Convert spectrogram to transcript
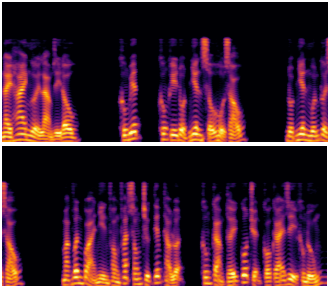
này hai người làm gì đâu? Không biết, không khí đột nhiên xấu hổ sáu. Đột nhiên muốn cười sáu. Mạc vân quả nhìn phòng phát sóng trực tiếp thảo luận, không cảm thấy cốt truyện có cái gì không đúng,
